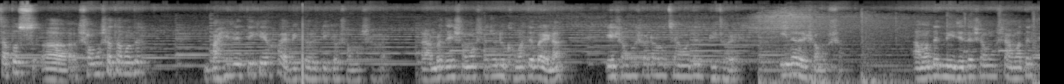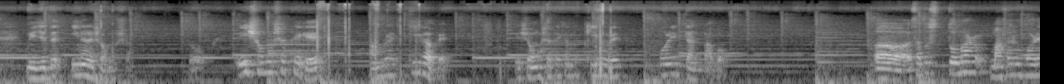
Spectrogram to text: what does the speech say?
সাপোজ সমস্যা তো আমাদের বাহিরের দিকে হয়, ভিতরের দিকেও সমস্যা হয়। আর আমরা যে সমস্যার জন্য ঘুমাতে পারি না, এই সমস্যাটা হচ্ছে আমাদের ভিতরে ইনারের সমস্যা। আমাদের নিজেদের সমস্যা, আমাদের নিজেদের ইনারের সমস্যা। তো এই সমস্যা থেকে আমরা কীভাবে, এই সমস্যা থেকে আমরা কীভাবে পরিত্রাণ পাবো? সাপোজ তোমার মাথার উপরে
